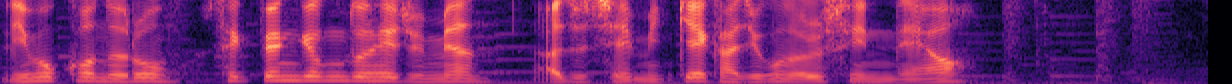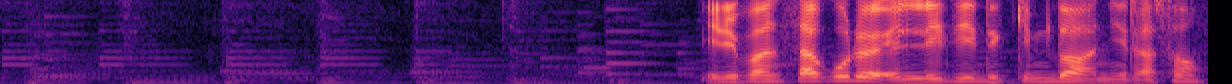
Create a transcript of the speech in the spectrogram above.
리모컨으로 색 변경도 해주면 아주 재밌게 가지고 놀 수 있네요. 일반 싸구려 LED 느낌도 아니라서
